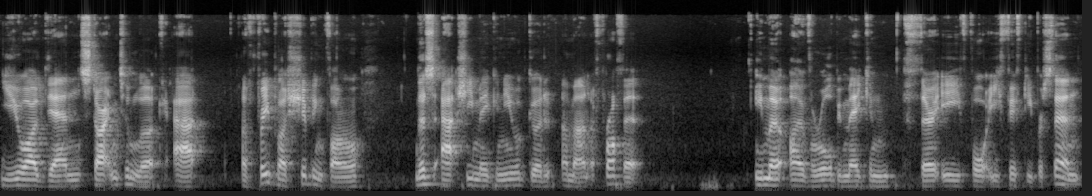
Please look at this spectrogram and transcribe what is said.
you are then starting to look at a free plus shipping funnel that's actually making you a good amount of profit. You might overall be making 30, 40, 50%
